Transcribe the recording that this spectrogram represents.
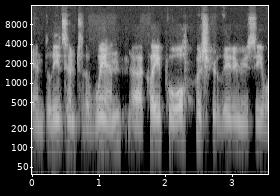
and leads him to the win. Uh, Claypool was your leading receiver.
